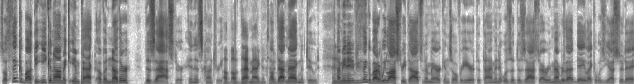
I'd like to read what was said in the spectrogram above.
So think about the economic impact of another disaster in this country Of, of that magnitude. of that magnitude. I mean, and if you think about it, we lost 3,000 Americans over here at the time, and it was a disaster. I remember that day like it was yesterday,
